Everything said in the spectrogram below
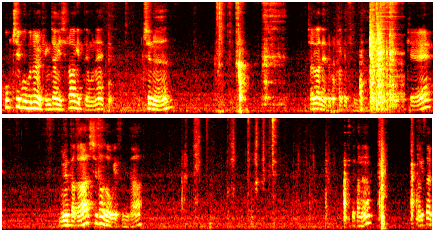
꼭지 부분을 굉장히 싫어하기 때문에 꼭지는 잘라내도록 하겠습니다. 이렇게 물에다가 씻어서 오겠습니다. 일단은 여기 써야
